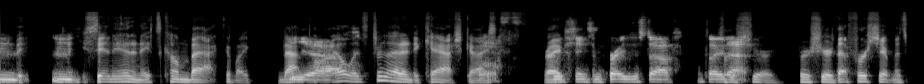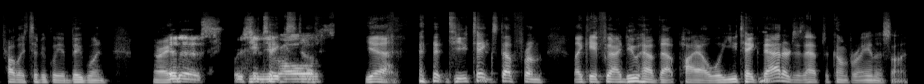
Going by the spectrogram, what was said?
mm. Mm. you send in and it's come back. Like that yeah. pile let's turn that into cash guys. Right? We've seen some crazy stuff i'll tell you for that. For sure for sure. That first shipment's probably typically a big one right? It is. We see take stuff. Yeah. do you take stuff from like if I do have that pile, will you take mm-hmm. that or does it have to come from Amazon?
